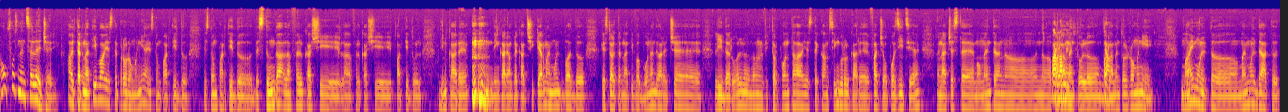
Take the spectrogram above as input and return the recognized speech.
au fost neînțelegeri. Alternativa este Pro-România, este un partid, este un partid de stânga, la fel ca și, la fel ca și partidul din care, din care am plecat. Și chiar mai mult văd că este o alternativă bună, deoarece liderul, domnul Victor Ponta, este cam singurul care face opoziție în aceste momente în, în Parlament. Parlamentul, da. Parlamentul României. Mai, da. mult, mai mult de atât,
